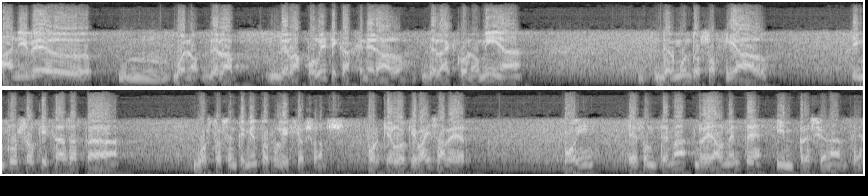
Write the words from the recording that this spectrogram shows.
a nivel, mm, bueno, de la, de la política general, de la economía, del mundo social, incluso quizás hasta vuestros sentimientos religiosos. Porque lo que vais a ver hoy es un tema realmente impresionante.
